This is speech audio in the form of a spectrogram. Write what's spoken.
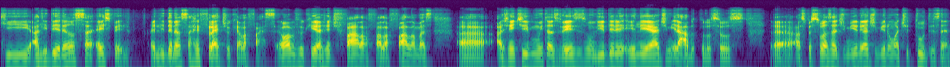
que a liderança é espelho. A liderança reflete o que ela faz. É óbvio que a gente fala, fala, fala, mas uh, a gente, muitas vezes, um líder, ele é admirado pelos seus as pessoas admiram e admiram atitudes, né?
